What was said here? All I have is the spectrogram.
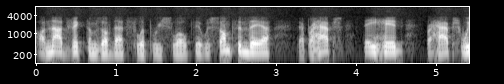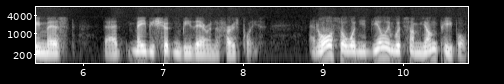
are not victims of that slippery slope. There was something there that perhaps they hid, perhaps we missed, that maybe shouldn't be there in the first place. And also, when you're dealing with some young people,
